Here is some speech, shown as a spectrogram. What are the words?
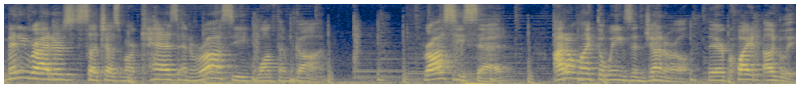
many riders such as Marquez and Rossi want them gone. Rossi said, I don't like the wings in general, they are quite ugly.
